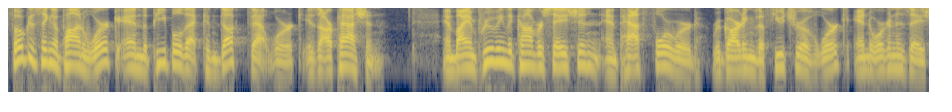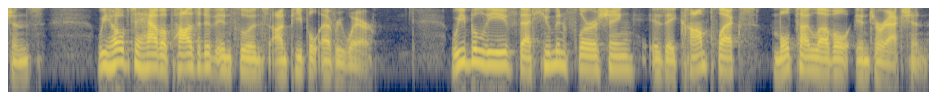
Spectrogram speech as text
Focusing upon work and the people that conduct that work is our passion. And by improving the conversation and path forward regarding the future of work and organizations, we hope to have a positive influence on people everywhere. We believe that human flourishing is a complex, multi level interaction.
